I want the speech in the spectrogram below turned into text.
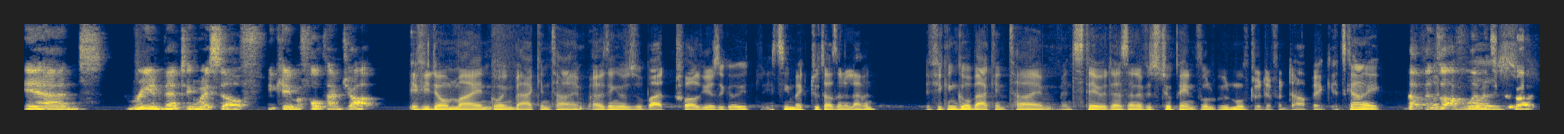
And reinventing myself became a full time job. If you don't mind going back in time, I think it was about 12 years ago. It seemed like 2011 if you can go back in time and stay with us, and if it's too painful, we'll move to a different topic. It's kind of like nothing's off limits. Was,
